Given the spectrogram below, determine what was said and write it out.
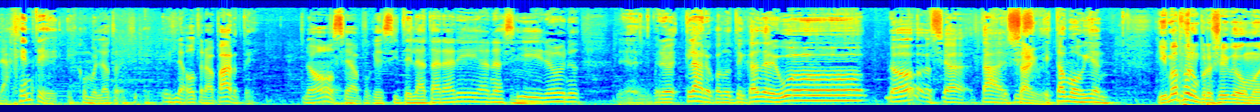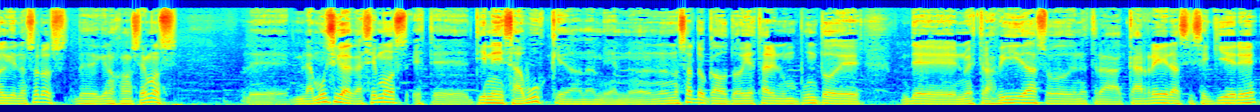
la gente es como la otra, es, es la otra parte, ¿no? O sea, porque si te la tararean así, ¿no? no eh, pero claro, cuando te canta el wow, ¿no? O sea, está, Exacto. estamos bien. Y más para un proyecto como el que nosotros, desde que nos conocemos, eh, la música que hacemos este, tiene esa búsqueda también. No- Nos ha tocado todavía estar en un punto de, de nuestras vidas o de nuestra carrera, si se quiere,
